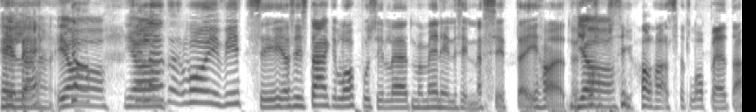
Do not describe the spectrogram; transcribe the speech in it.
Hellänä. kipeä. Joo, joo. Sillä, että voi vitsi. Ja siis tämäkin loppui silleen, että mä menin sinne sitten ihan, että nyt Joo. lapsi alas, että lopeta.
